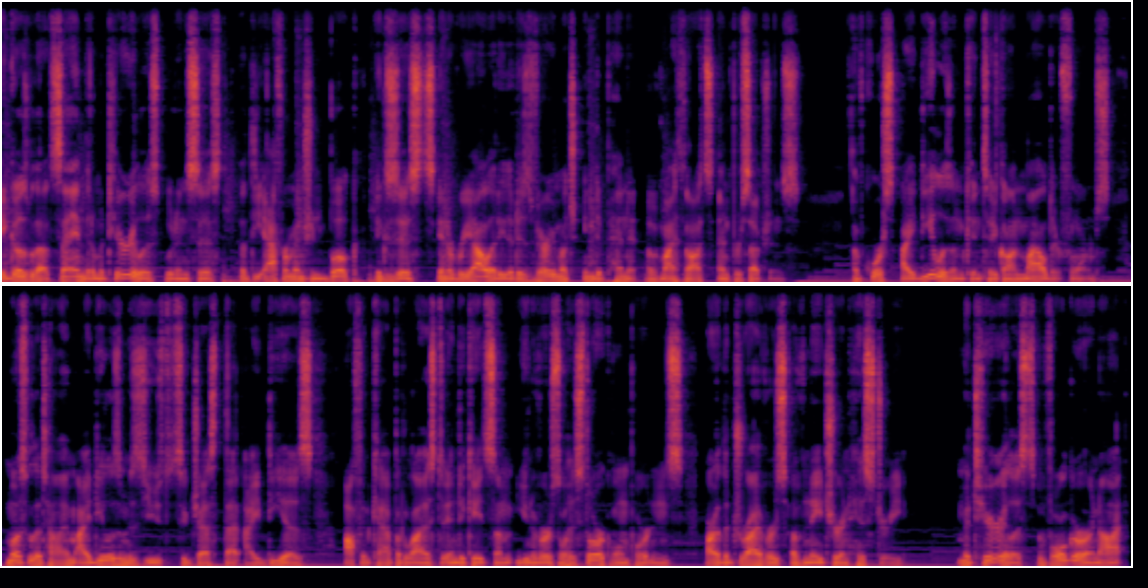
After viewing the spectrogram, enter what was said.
It goes without saying that a materialist would insist that the aforementioned book exists in a reality that is very much independent of my thoughts and perceptions. Of course, idealism can take on milder forms. Most of the time, idealism is used to suggest that ideas, often capitalized to indicate some universal historical importance, are the drivers of nature and history. Materialists, vulgar or not,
